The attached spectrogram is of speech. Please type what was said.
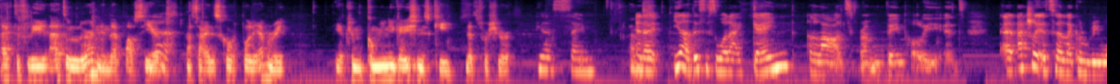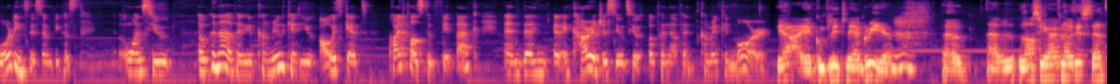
actively had to learn in that past year Yeah. after I discovered polyamory. Yeah, com- communication is key. That's for sure. yes, same. And I yeah, this is what I gained a lot from being poly, and uh, actually, it's a, like a rewarding system because once you open up and you communicate, you always get quite positive feedback, and then it encourages you to open up and communicate more. Yeah, I completely agree. Uh, uh, uh, last year, I've noticed that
